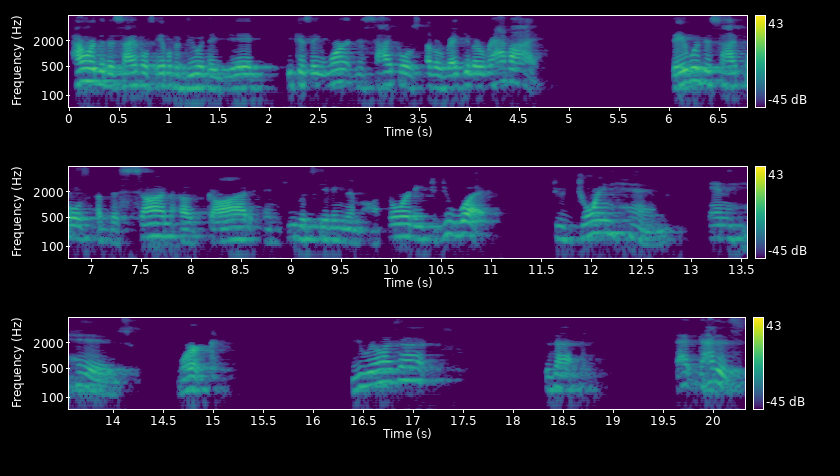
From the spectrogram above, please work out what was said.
How were the disciples able to do what they did? Because they weren't disciples of a regular rabbi. They were disciples of the Son of God, and He was giving them authority to do what? To join Him in His work. Do you realize that? Is that that, that, is,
